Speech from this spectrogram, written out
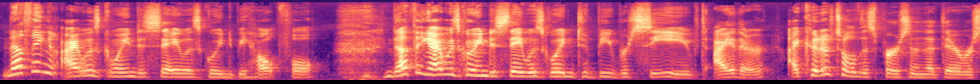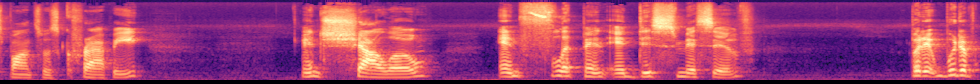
nothing I was going to say was going to be helpful. nothing I was going to say was going to be received either. I could have told this person that their response was crappy and shallow and flippant and dismissive, but it would have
